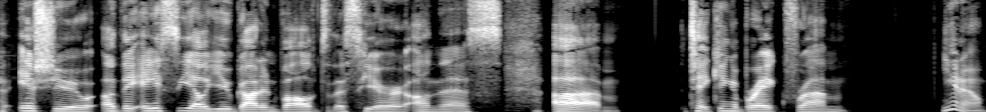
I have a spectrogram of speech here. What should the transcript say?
issue. Uh, the ACLU got involved this year on this. Um, taking a break from you know,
